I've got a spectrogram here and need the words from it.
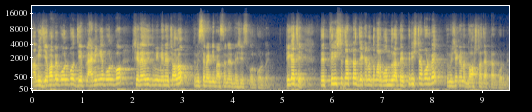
আমি যেভাবে বলব, যে প্ল্যানিংয়ে বলব, সেটা যদি তুমি মেনে চলো, তুমি সেভেন্টি পার্সেন্টের বেশি স্কোর করবে। ঠিক আছে? তেত্রিশটা চ্যাপ্টার যেখানে তোমার বন্ধুরা তেত্রিশটা পড়বে, তুমি সেখানে দশটা চ্যাপ্টার পড়বে।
